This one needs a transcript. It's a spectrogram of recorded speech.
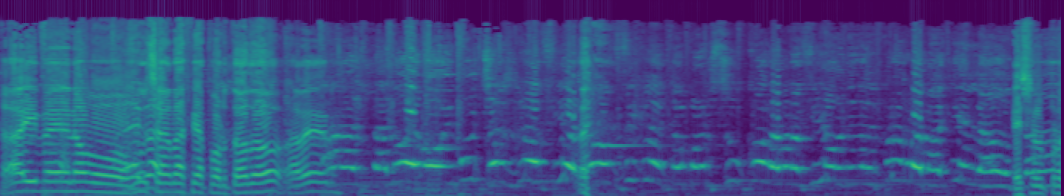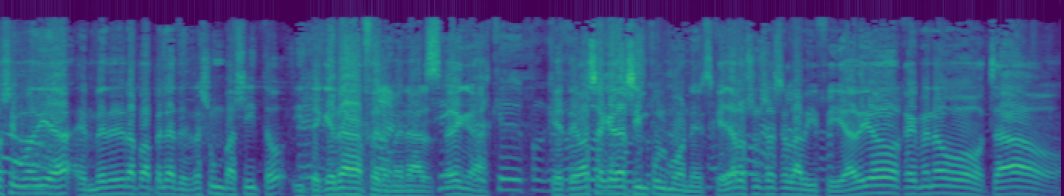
Jaime Novo, muchas gracias por todo. A ver. Hasta luego y muchas gracias, don Cicleto, por su colaboración en el programa aquí en la onda. Eso el próximo día, en vez de la papelera, te traes un vasito y te queda fenomenal. sí, Venga, es que porque que no te vas a quedar sin pulmones, que ya los usas en la bici. Adiós, Jaime Novo. Chao.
